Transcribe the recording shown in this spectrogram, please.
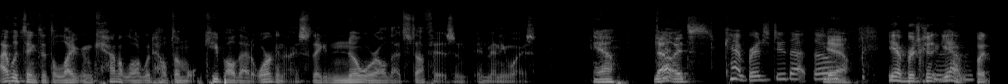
I would think that the Lightroom catalog would help them keep all that organized, so they can know where all that stuff is in, in many ways. yeah, no, it's Can't Bridge do that though? yeah. Yeah, Bridge can. Yeah, but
